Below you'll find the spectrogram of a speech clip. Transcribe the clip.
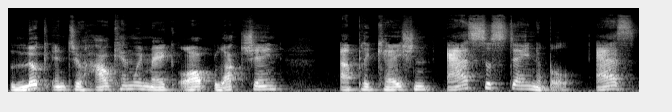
look into how can we make our blockchain application as sustainable as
